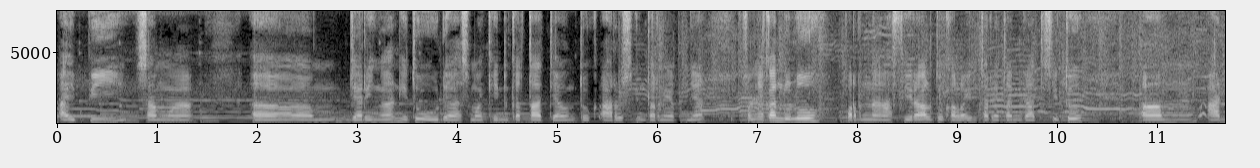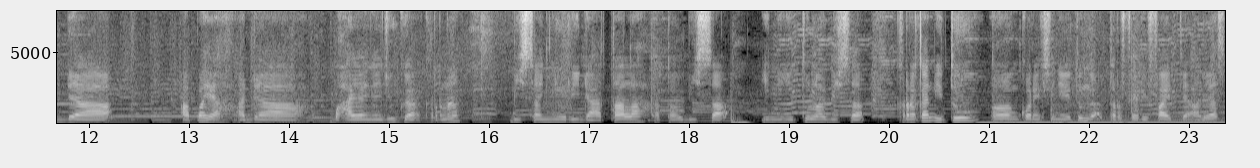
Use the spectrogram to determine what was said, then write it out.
IP sama um, jaringan itu udah semakin ketat ya untuk arus internetnya. Soalnya kan dulu pernah viral tuh kalau internetan gratis itu um, ada apa ya ada bahayanya juga. Karena bisa nyuri data lah atau bisa ini itulah bisa. Karena kan itu um, koneksinya itu nggak terverified ya alias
